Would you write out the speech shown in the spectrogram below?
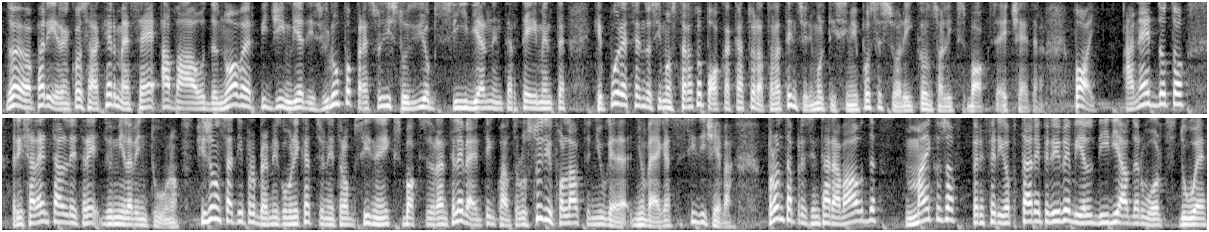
doveva apparire in cosa Kermesse è Avowed, nuovo RPG in via di sviluppo presso gli studi di Obsidian Entertainment, che pur essendosi mostrato poco ha catturato l'attenzione di moltissimi possessori di console Xbox, eccetera. Poi, aneddoto risalente alle 3 2021. Ci sono stati problemi di comunicazione tra Obsidian e Xbox durante l'evento, in quanto lo studio di Fallout New Vegas si diceva pronto a presentare Avowed, Microsoft preferì optare per il reveal di The Outer Worlds 2.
